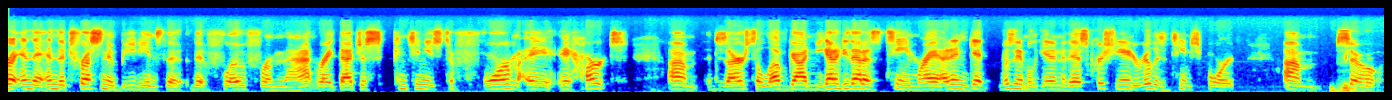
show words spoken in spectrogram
right, and the and the trust and obedience that that flow from that, right? That just continues to form a a heart um, desires to love God, and you got to do that as a team, right? I didn't get wasn't able to get into this. Christianity really is a team sport. Um, so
